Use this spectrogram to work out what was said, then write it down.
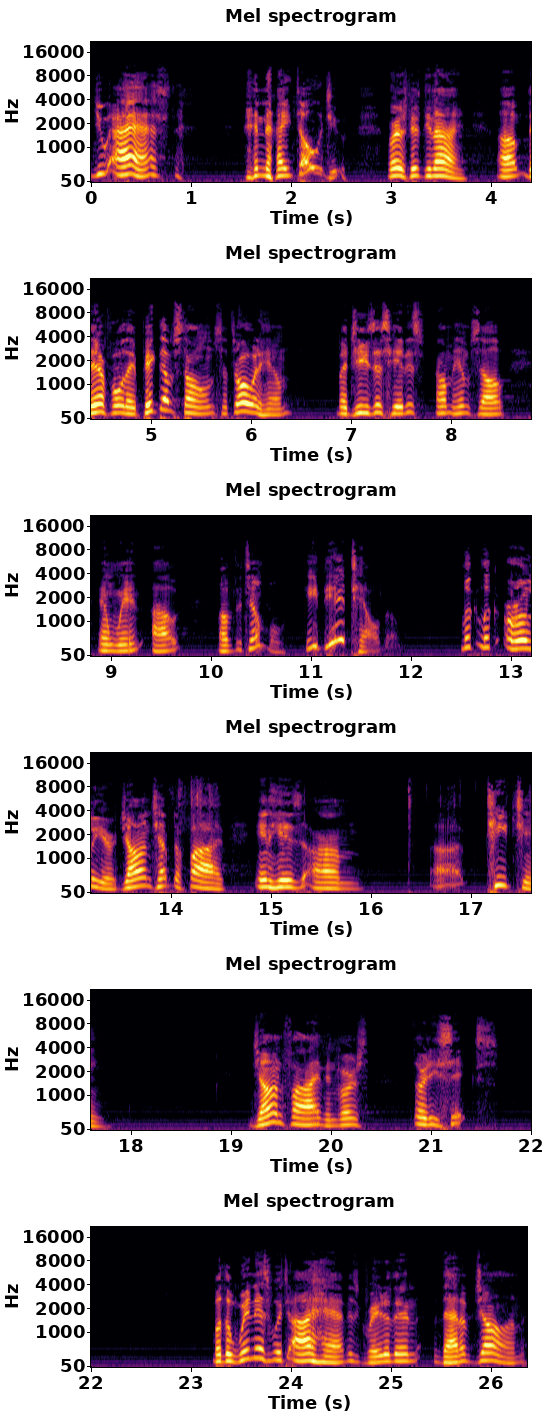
you asked, and I told you. Verse 59. Um, therefore they picked up stones to throw at him, but Jesus hid his, um, himself and went out of the temple. He did tell them. Look, look earlier, John chapter 5, in his um, uh, teaching. John 5 in verse 36. But the witness which I have is greater than that of John.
